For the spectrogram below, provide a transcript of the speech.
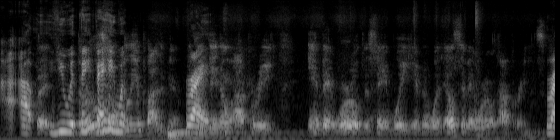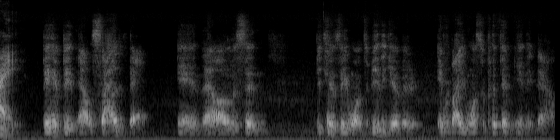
I, I, you would think that he would really apply to them. right. They don't operate in that world the same way everyone else in that world operates. Right. They have been outside of that, and now all of a sudden, because they want to be together, everybody wants to put them in it now.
